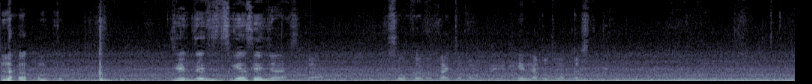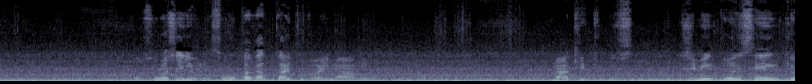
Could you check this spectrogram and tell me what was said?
な本当。全然実現せんじゃないですか。創価学会とかもね変なことばっかして。恐ろしいよね。創価学会とか今あのまあ結局自民党に選挙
